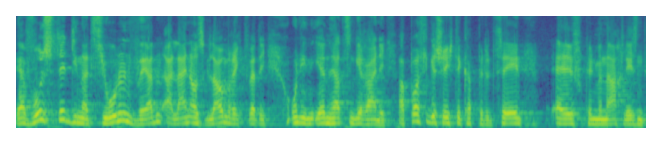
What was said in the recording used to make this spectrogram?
Er wusste, die Nationen werden allein aus Glauben rechtfertigt und in ihren Herzen gereinigt. Apostelgeschichte Kapitel 10, 11 können wir nachlesen.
